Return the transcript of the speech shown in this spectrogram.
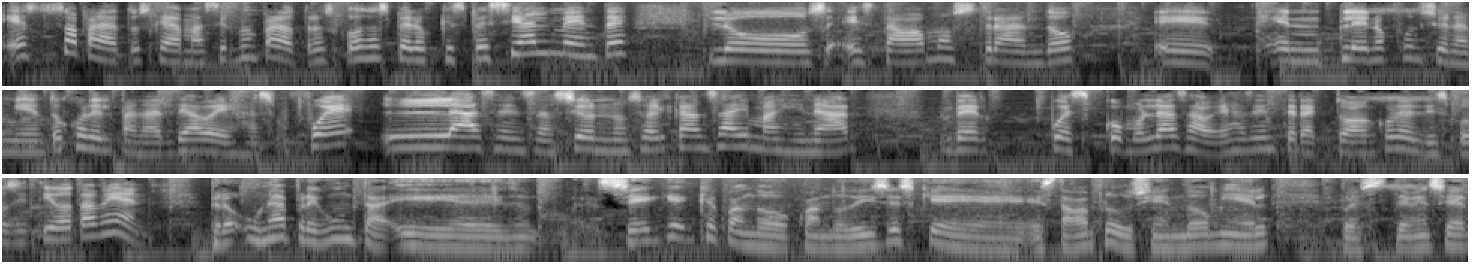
estos aparatos que además sirven para otras cosas, pero que especialmente los estaba mostrando eh, en pleno funcionamiento con el panal de abejas. Fue la sensación, no se alcanza a imaginar ver pues cómo las abejas interactuaban con el dispositivo también. Pero una pregunta, eh, sé que, cuando, cuando dices que estaban produciendo miel, pues deben ser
